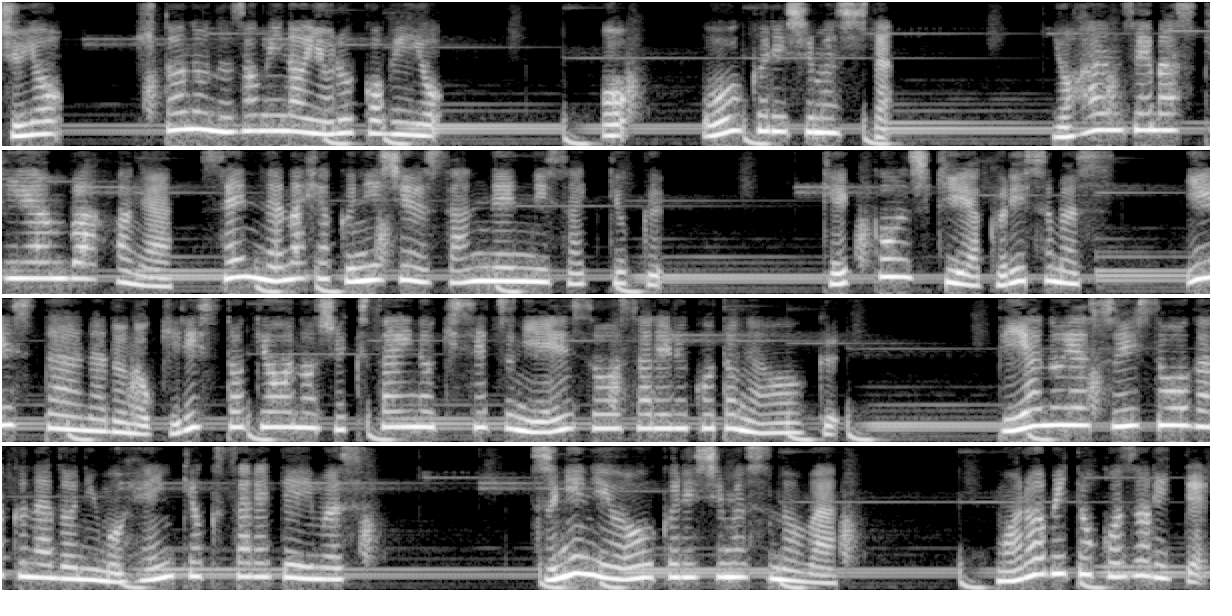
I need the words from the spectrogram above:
主よ、人の望みの喜びを、を、お送りしました。ヨハン・ゼバスティアン・バッハが1723年に作曲。結婚式やクリスマス、イースターなどのキリスト教の祝祭の季節に演奏されることが多く、ピアノや吹奏楽などにも編曲されています。次にお送りしますのは、諸人こぞりて、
